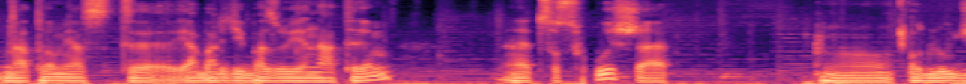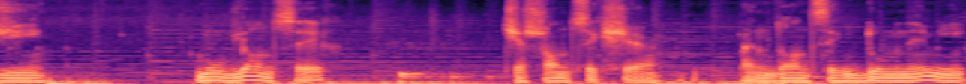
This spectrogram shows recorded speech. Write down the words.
Natomiast e, ja bardziej bazuję na tym, e, co słyszę mm, od ludzi mówiących, cieszących się, będących dumnymi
